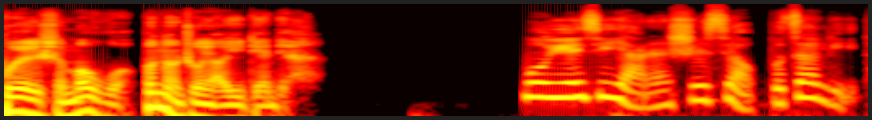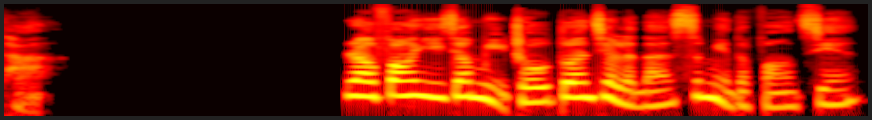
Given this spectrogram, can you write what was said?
为什么我不能重要一点点？莫云熙哑然失笑，不再理他，让方姨将米粥端进了南思明的房间。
